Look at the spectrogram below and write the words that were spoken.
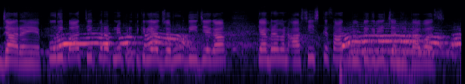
जा रहे हैं। पूरी बातचीत पर अपनी प्रतिक्रिया ज़रूर दीजिएगा। कैमरामैन आशीष के साथ ब्यूटी गिरीश जनहित आवाज़।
